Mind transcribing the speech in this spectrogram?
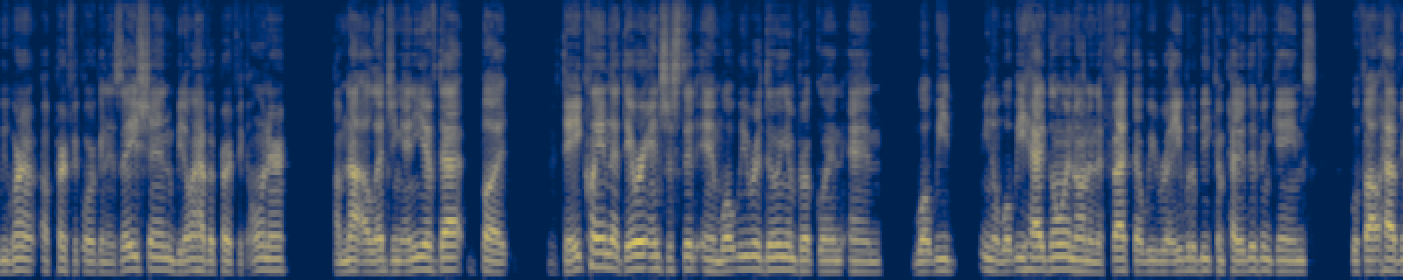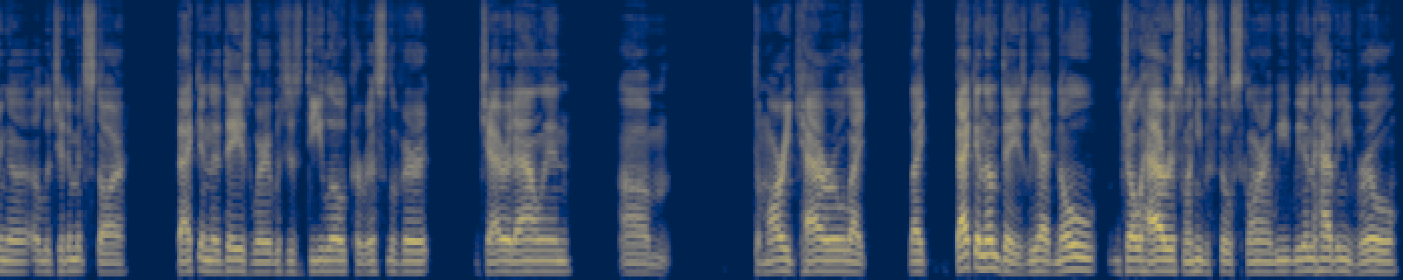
We weren't a perfect organization. We don't have a perfect owner. I'm not alleging any of that, but they claim that they were interested in what we were doing in Brooklyn and what we, you know, what we had going on, and the fact that we were able to be competitive in games without having a, a legitimate star. Back in the days where it was just D'Lo, Caris LeVert, Jarrett Allen, um, DeMarre Carroll, like like back in them days, we had no Joe Harris when he was still scoring. We we didn't have any real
